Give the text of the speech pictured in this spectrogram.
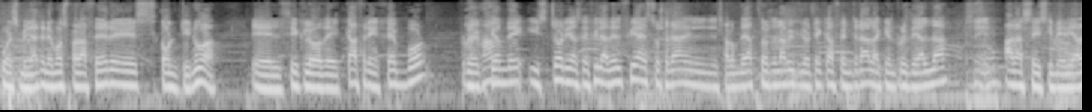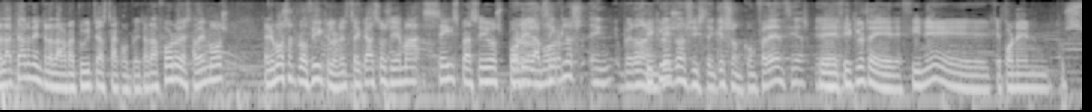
Pues mira, tenemos para hacer es continúa el ciclo de Catherine Hepburn, proyección de Historias de Filadelfia. Esto será en el Salón de Actos de la Biblioteca Central, aquí en Ruiz de Alda, a las seis y media de la tarde. Entrada gratuita hasta completar aforo, ya sabemos. Tenemos otro ciclo, en este caso se llama Seis paseos por Pero el amor. Ciclos en, perdón, ¿en Ciclos- qué consisten? ¿Qué son? ¿Conferencias? ¿Qué- Eh, ciclos de, de cine, eh, te ponen pues,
